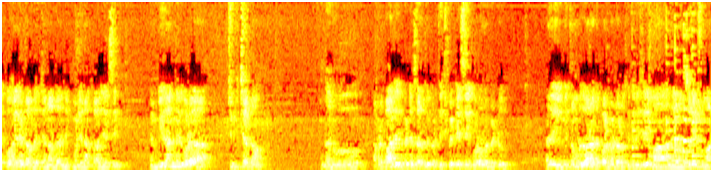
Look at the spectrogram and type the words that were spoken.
ఎక్కువ హైలైట్ అవ్వలేదు జనార్దన్ అని చెప్పి మళ్ళీ నాకు కాల్ చేసి. మేము మీ దాని మీద కూడా చూపించేద్దాం ఇంకా నువ్వు అక్కడ బాధ్యత పెట్టే సరుకులు ఇక్కడ తెచ్చిపెట్టేసి గోడంలో పెట్టు. అది మీ తమ్ముడు ద్వారా డిపార్ట్మెంట్ వాళ్ళకి తెలియజేయి మా నేను సురేష్ మా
